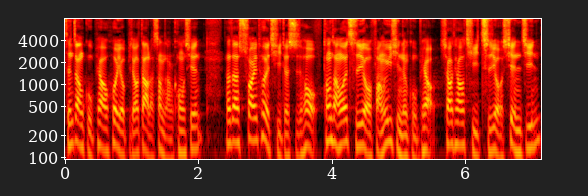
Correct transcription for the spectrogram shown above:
成长股票会有比较大的上涨空间。那在衰退期的时候，通常会持有防御型的股票，萧条期持有现金。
